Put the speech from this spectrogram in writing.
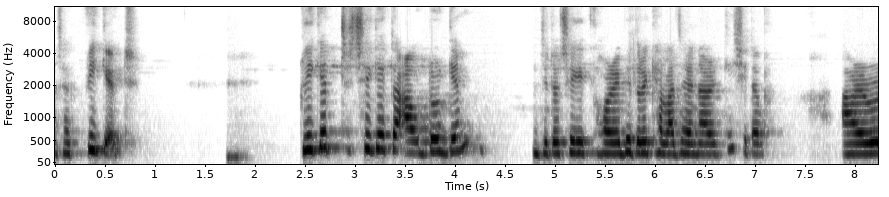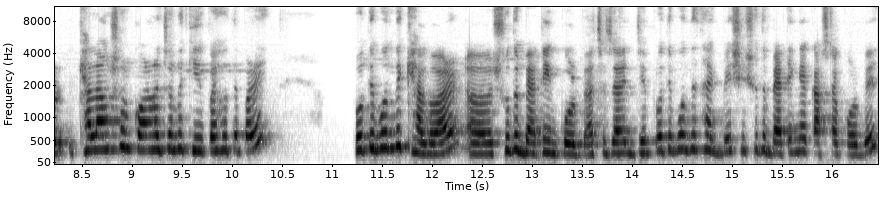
আচ্ছা ক্রিকেট। ক্রিকেট হচ্ছে একটা আউটডোর গেম যেটা কি ঘরের ভেতরে খেলা যায় না আর কি সেটা আর খেলা অংশগ্রহণ করানোর জন্য কি উপায় হতে পারে? প্রতিবন্ধী খেলোয়াড় শুধু ব্যাটিং করবে। আচ্ছা যা- যে প্রতিবন্ধী থাকবে, সে শুধু ব্যাটিং এর কাজটা করবে।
